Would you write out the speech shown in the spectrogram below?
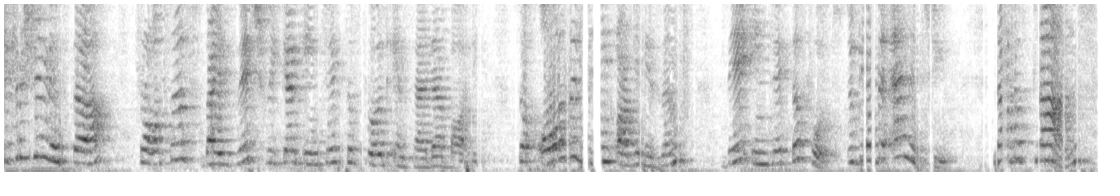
Nutrition is the process by which we can intake the food inside our body. So all the living organisms, they intake the food to get the energy. Now the plants,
